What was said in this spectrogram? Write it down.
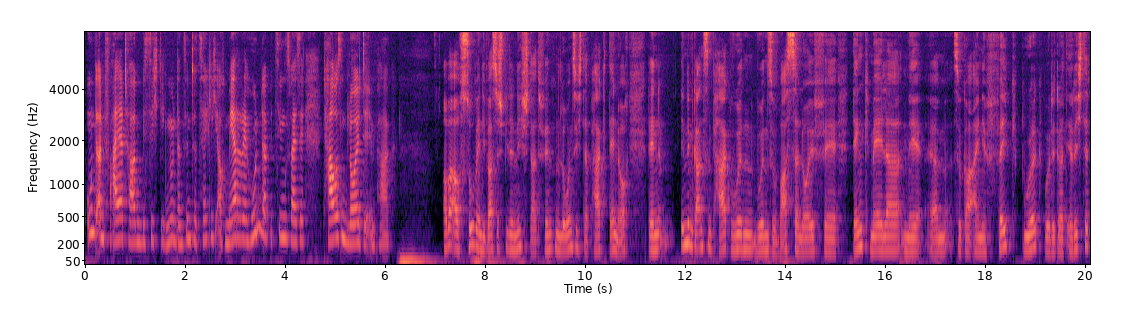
und an Feiertagen besichtigen. Und dann sind tatsächlich auch mehrere hundert bzw. tausend Leute im Park. Aber auch so, wenn die Wasserspiele nicht stattfinden, lohnt sich der Park dennoch, denn in dem ganzen Park wurden, wurden so Wasserläufe, Denkmäler, eine, ähm, sogar eine Fake-Burg wurde dort errichtet.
